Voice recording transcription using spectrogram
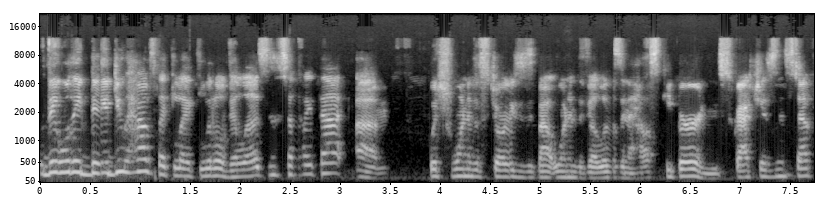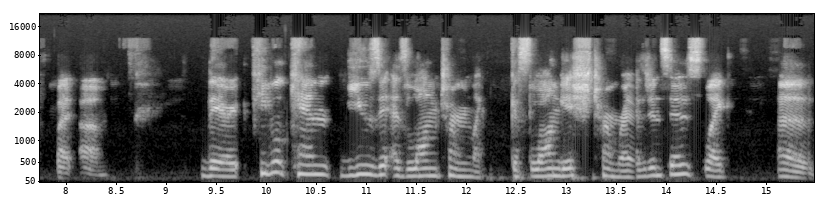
They well, they, they do have like like little villas and stuff like that. Um, which one of the stories is about one of the villas and a housekeeper and scratches and stuff. But um, there people can use it as long term, like guess longish term residences. Like a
